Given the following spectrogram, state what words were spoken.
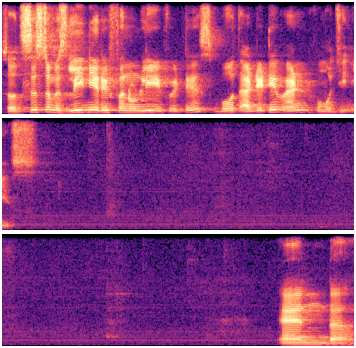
So, the system is linear if and only if it is both additive and homogeneous. And uh,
